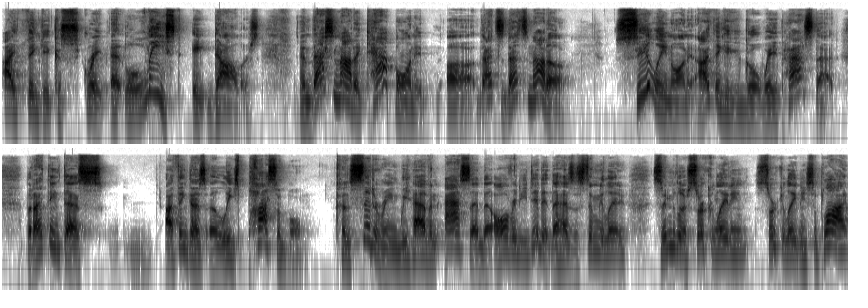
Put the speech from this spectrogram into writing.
I think it could scrape at least eight dollars, and that's not a cap on it. Uh, that's that's not a ceiling on it. I think it could go way past that, but I think that's I think that's at least possible considering we have an asset that already did it that has a similar similar circulating circulating supply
